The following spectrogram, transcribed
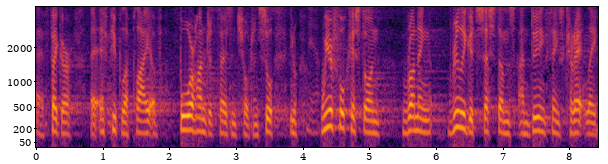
uh, figure, uh, if people apply, of 400,000 children. So you know, yeah. we're focused on running really good systems and doing things correctly,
